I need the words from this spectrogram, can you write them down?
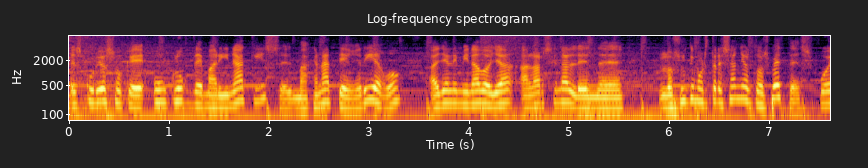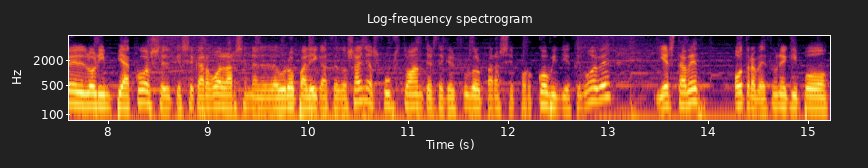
Es curioso que un club de Marinakis, el magnate griego, haya eliminado ya al Arsenal en eh, los últimos tres años dos veces. Fue el Olympiacos el que se cargó al Arsenal en la Europa League hace dos años, justo antes de que el fútbol parase por COVID-19. Y esta vez, otra vez, un equipo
